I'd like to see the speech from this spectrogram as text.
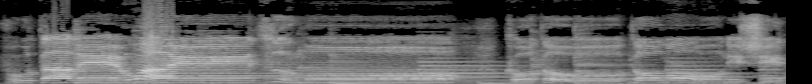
二人はいつもことを共にして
